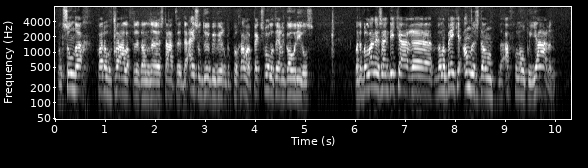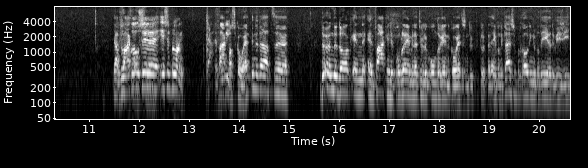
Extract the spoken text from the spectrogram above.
Want zondag, kwart over twaalf, eh, dan eh, staat eh, de IJsselderby weer op het programma. Pek Zwolle tegen Go Eagles. Maar de belangen zijn dit jaar wel een beetje anders dan de afgelopen jaren. Ja, Hoe vaak groot was, is het belang? ja, vaak was Coët inderdaad de underdog. En, en vaak in de problemen natuurlijk onderin. Coët is natuurlijk de club met een van de kleinste begrotingen van de Eredivisie.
